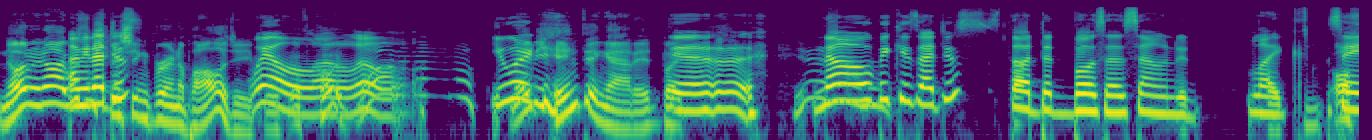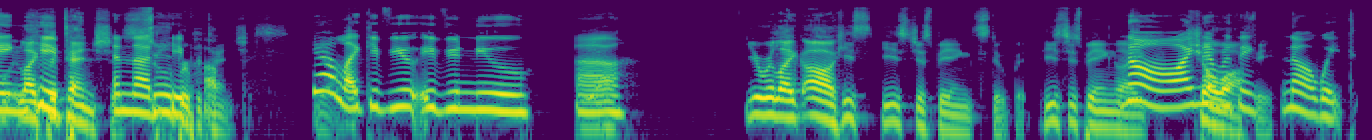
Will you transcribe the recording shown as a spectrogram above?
No, no, no. I I wasn't mean, I just- fishing for an apology. Well, of course. No, no, no, no, no. you were maybe hinting at it, but Uh, yeah. no, because I just thought that bossa sounded like Awful- saying like hip. pretentious, and not super pretentious. Yeah, like if you if you knew. Uh, You were like, oh, he's he's just being stupid. He's just being like no, I never think. No, wait,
